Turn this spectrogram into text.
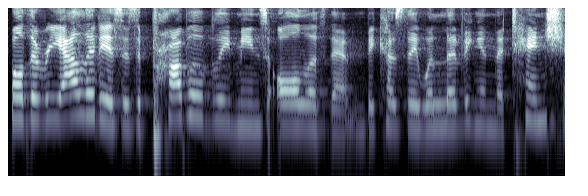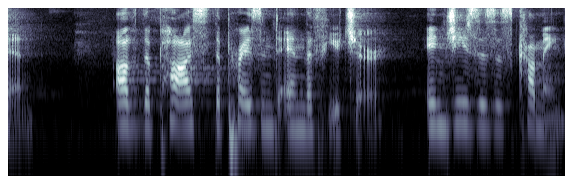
Well, the reality is, is it probably means all of them because they were living in the tension of the past, the present, and the future in Jesus' coming.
